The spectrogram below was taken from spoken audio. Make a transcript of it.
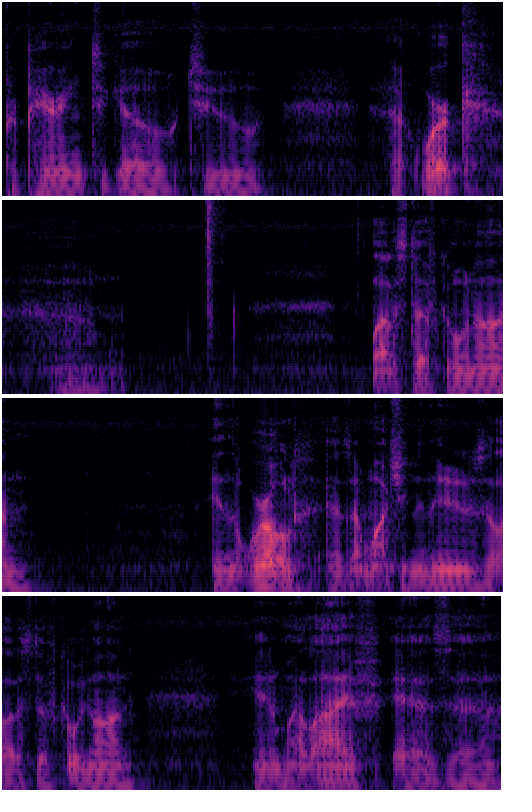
preparing to go to uh, work. Um, a lot of stuff going on in the world as I'm watching the news, a lot of stuff going on in my life as uh,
